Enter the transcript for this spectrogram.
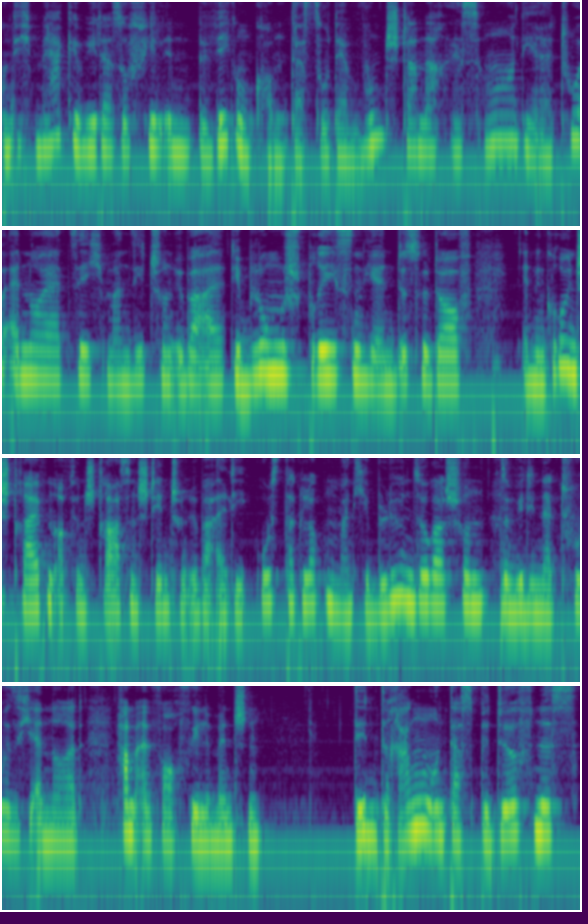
und ich merke, wie da so viel in Bewegung kommt, dass so der Wunsch danach ist, oh, die Natur erneuert sich, man sieht schon überall die Blumen sprießen hier in Düsseldorf. In den Grünstreifen auf den Straßen stehen schon überall die Osterglocken, manche blühen sogar schon. So wie die Natur sich erneuert, haben einfach auch viele Menschen den Drang und das Bedürfnis,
